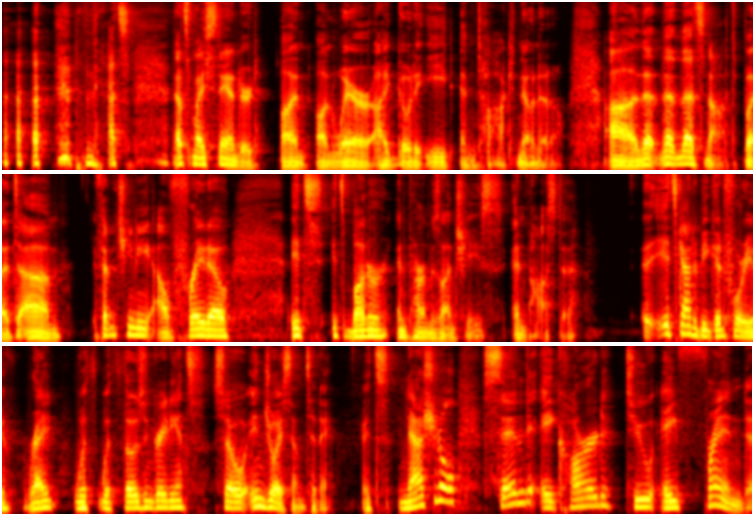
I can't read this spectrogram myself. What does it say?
that's that's my standard on on where I go to eat and talk. No, no, no. Uh, that that that's not. But um, fettuccine alfredo, it's it's butter and parmesan cheese and pasta. It's got to be good for you, right? With with those ingredients. So enjoy some today. It's National Send a Card to a Friend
